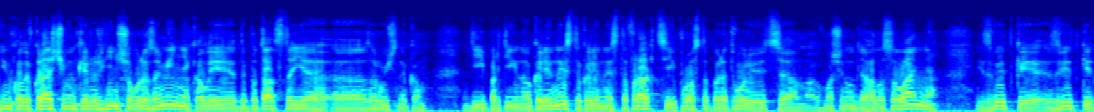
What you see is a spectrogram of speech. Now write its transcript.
інколи в кращому, інколи в іншому розумінні, коли депутат стає заручником дій партійного керівництва, керівництва фракції, просто перетворюється в машину для голосування, і звідки, звідки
